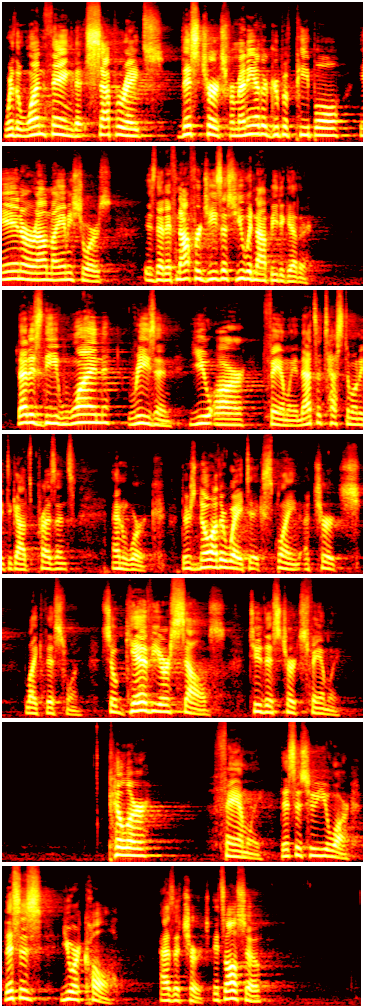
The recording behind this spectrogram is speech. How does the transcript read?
where the one thing that separates this church from any other group of people in or around Miami Shores is that if not for Jesus, you would not be together. That is the one reason you are family. And that's a testimony to God's presence and work. There's no other way to explain a church like this one. So give yourselves to this church family. Pillar family. This is who you are. This is your call as a church. It's also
